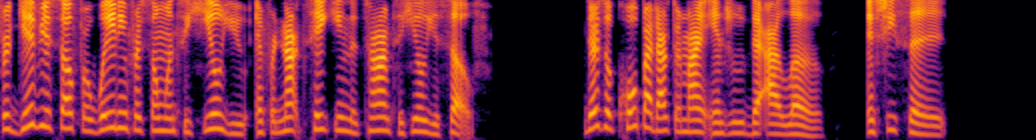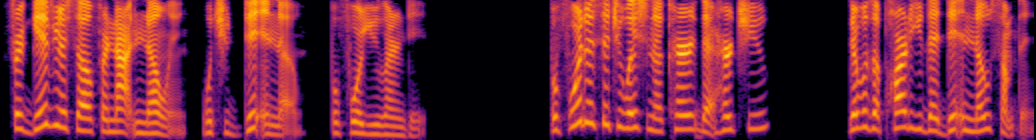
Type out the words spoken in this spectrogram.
Forgive yourself for waiting for someone to heal you and for not taking the time to heal yourself. There's a quote by Dr. Maya Angelou that I love, and she said, Forgive yourself for not knowing what you didn't know before you learned it. Before the situation occurred that hurt you, there was a part of you that didn't know something.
